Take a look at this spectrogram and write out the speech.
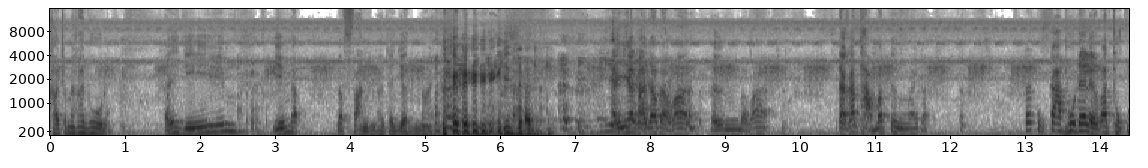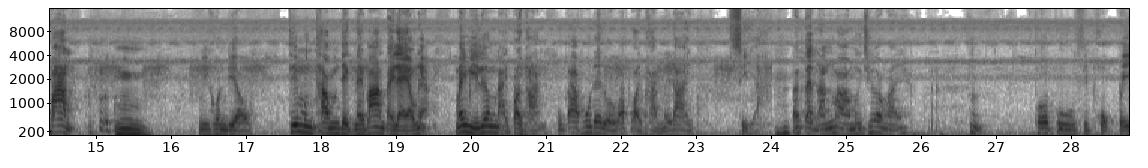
เขาจะไม่ค่อยพูดหรอกเขาจะยิ้ม ยิ้มแบบ แล้วฟันเขาจะเหยินหน่อยอีสันไอ้เหี้ยเขาจะแบบว่าตึงแบบว่า แต่ก็ถามว่าตึงไหมก็ก็กูกล้าพูดได้เลยว่าทุกบ้าน อืม มีคนเดียว ที่มึงทำเด็กในบ้านไปแล้วเนี่ย ไม่มีเรื่องไหนปล่อยผ่านกูกล้าพูดได้เลยว่าปล่อยผ่านไม่ได้ เสีย ตั้งแต่นั้นมามึงเชื่อไหมหึโทษกูสิบหกปี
